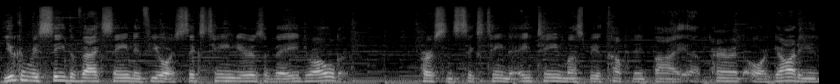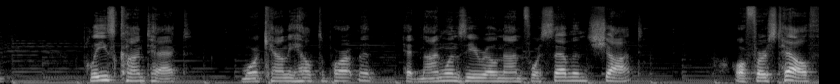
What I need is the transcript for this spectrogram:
You can receive the vaccine if you are 16 years of age or older. Persons 16 to 18 must be accompanied by a parent or guardian. Please contact Moore County Health Department at 910-947-SHOT or FirstHealth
